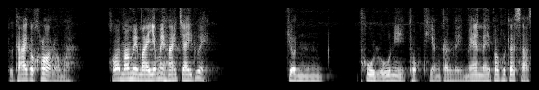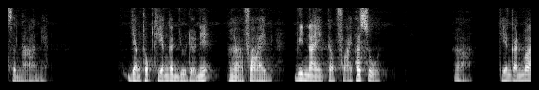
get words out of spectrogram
สุดท้ายก็คลอดออกมาคลอดมาใหม่ๆยังไม่หายใจด้วย จนผู้รู้นี่ถกเถียงกันเลย แม้ในพระพุทธศาสนาเนี่ยยังถกเถียงกันอยู่เดี๋ยวนี้ฝ่ายวินัยกับฝ่ายพระสูตรเถียงกันว่า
